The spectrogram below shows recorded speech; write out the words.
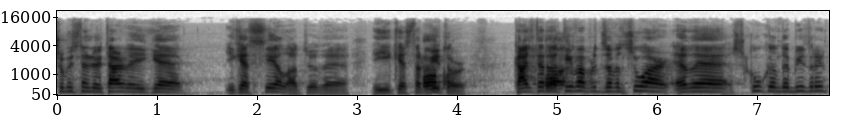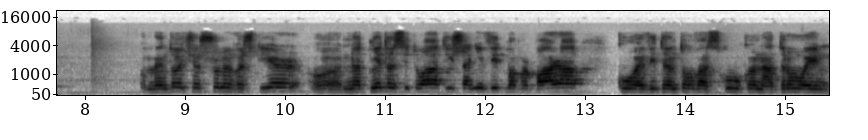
shumicën e lojtarëve i ke i ke sjellë aty dhe i ke stërvitur po, po. Ka alternativa po. për të zëvendësuar edhe Skukën dhe Bitrin? Mendoj që është shumë e vështirë, në të njëtën situatë isha një vit më përpara, ku evidentova Skukën, Adroin,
